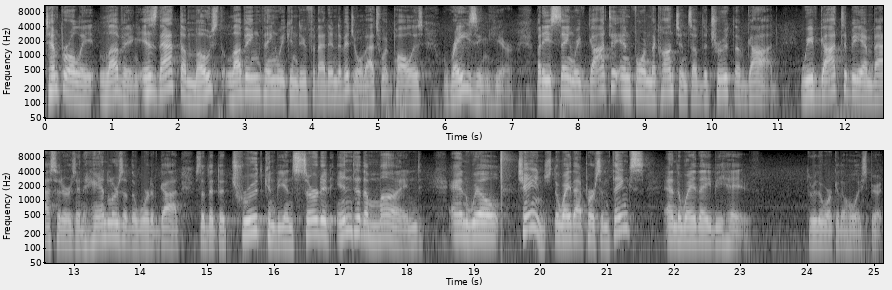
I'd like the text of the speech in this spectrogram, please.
temporally loving, is that the most loving thing we can do for that individual? That's what Paul is raising here. But he's saying we've got to inform the conscience of the truth of God. We've got to be ambassadors and handlers of the Word of God so that the truth can be inserted into the mind and will change the way that person thinks and the way they behave through the work of the Holy Spirit,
